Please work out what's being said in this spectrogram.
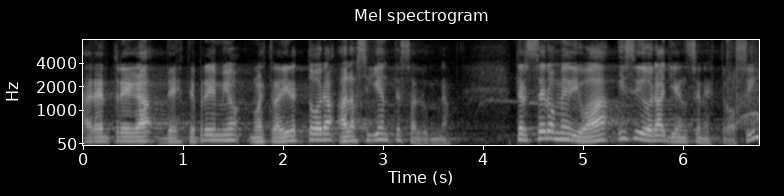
Hará entrega de este premio nuestra directora a las siguientes alumnas. Tercero medio A, Isidora Jensen Strossi.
